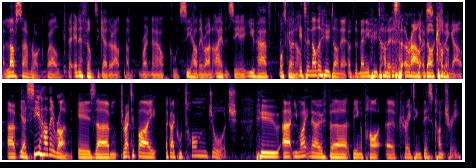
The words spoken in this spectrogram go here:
I love Sam Rockwell. They're in a film together out out right now called See How They Run. I haven't seen it. You have. What's going on? It's another whodunit of the many whodunits that are out Yes, and are coming sure. out. Uh, yeah, See How They Run is um, directed by a guy called Tom George, who uh, you might know for being a part of creating This Country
